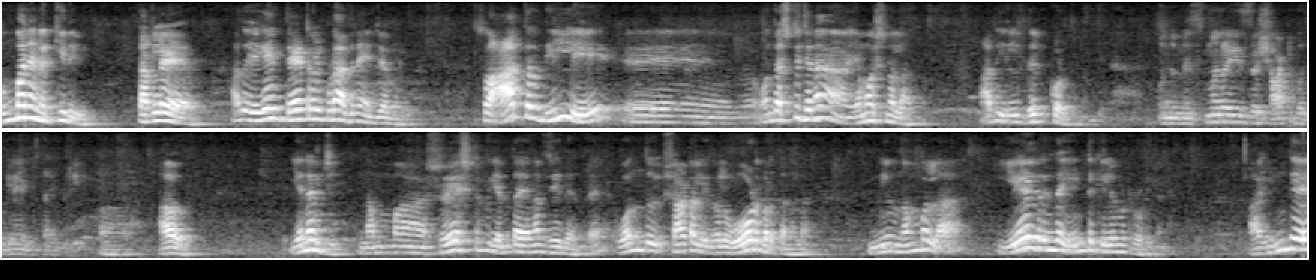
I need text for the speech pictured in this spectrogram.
ತುಂಬಾ ನಕ್ಕಿದ್ದೀವಿ ತರಲೆ, ಅದು ಎಗೇನ್ ಥಿಯೇಟ್ರಲ್ಲಿ ಕೂಡ ಅದನ್ನೇ ಎಂಜಾಯ್ ಮಾಡಿದ್ವಿ. ಸೊ ಆ ಥರದ್ದು ಇಲ್ಲಿ ಒಂದಷ್ಟು ಜನ ಎಮೋಷ್ನಲ್ ಆದರು. ಅದು ಇಲ್ಲಿ ಗ್ರಿಪ್ ಕೊಡ್ತು ನಮಗೆ. ಒಂದು ಮೆಸ್ಮರೈಸ್ ಶಾರ್ಟ್ ಬಗ್ಗೆ ಹೇಳ್ತಾ ಇದ್ರಿ. ಹೌದು. ಎನರ್ಜಿ ನಮ್ಮ ಶ್ರೇಷ್ಠನಿಗೆ ಎಂಥ ಎನರ್ಜಿ ಇದೆ ಅಂದರೆ ಒಂದು ಶಾರ್ಟಲ್ಲಿ ಇದರಲ್ಲಿ ಓಡ್ ಬರ್ತಾನಲ್ಲ ನೀವು ನಂಬಲ್ಲ ಏಳರಿಂದ ಎಂಟು ಕಿಲೋಮೀಟ್ರ್ ಓಡಿದ್ದಾನೆ. ಆ ಹಿಂದೆ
